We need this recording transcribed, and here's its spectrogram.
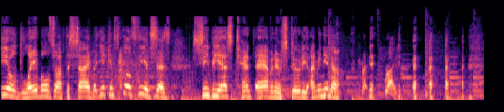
peeled labels off the side, but you can still see it says CBS 10th Avenue Studio. I mean, you know, Right, right.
